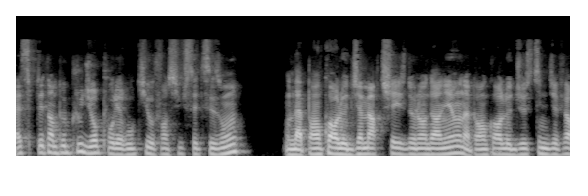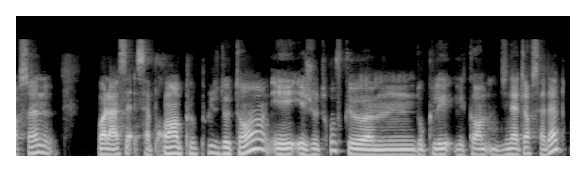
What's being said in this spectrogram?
Là c'est peut-être un peu plus dur pour les rookies offensifs cette saison. On n'a pas encore le Jamar Chase de l'an dernier, on n'a pas encore le Justin Jefferson voilà, ça, ça prend un peu plus de temps et, et je trouve que euh, donc les, les coordinateurs s'adaptent.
